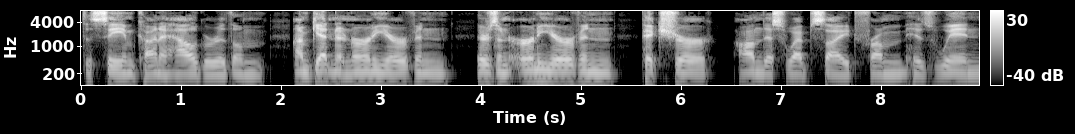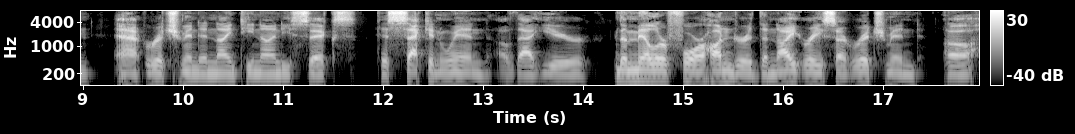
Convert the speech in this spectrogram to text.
the same kind of algorithm. I'm getting an Ernie Irvan. There's an Ernie Irvan picture on this website from his win, at Richmond in 1996. His second win of that year, the Miller 400, the night race at Richmond. Oh,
